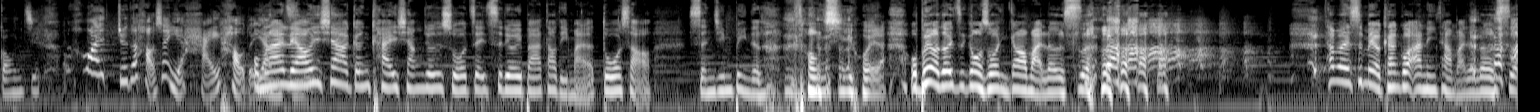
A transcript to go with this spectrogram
公斤，后来觉得好像也还好的。我们来聊一下跟开箱，就是说这次六一八到底买了多少神经病的东西回来？我朋友都一直跟我说：“你刚好买乐色？” 他们是没有看过安妮塔买的乐色。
